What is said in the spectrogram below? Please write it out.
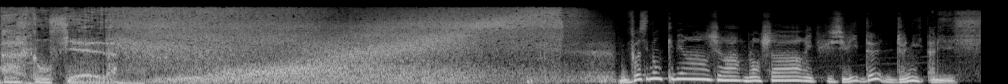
Arc-en-ciel. Voici donc eh bien Gérard Blanchard et puis suivi de Johnny Hallyday.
